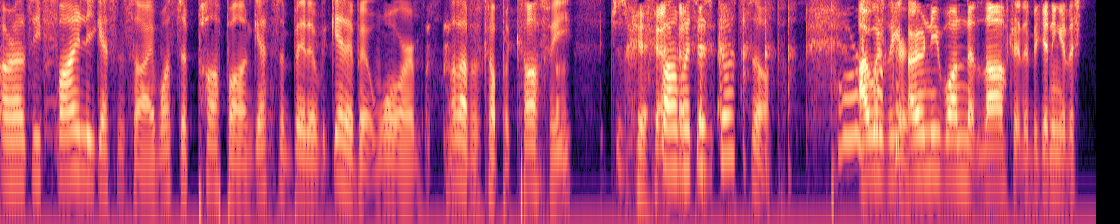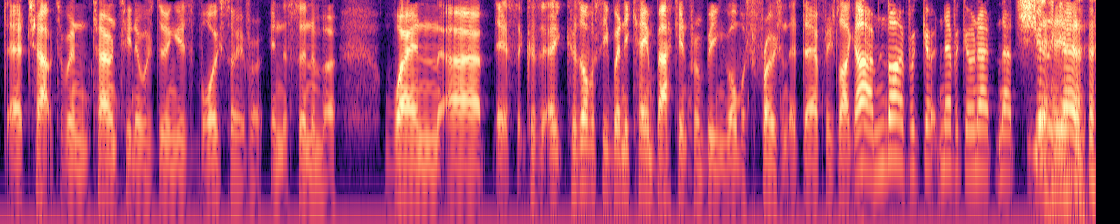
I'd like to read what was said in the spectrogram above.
or else he finally gets inside, wants to pop on, get some bit of, get a bit warm. I'll have a cup of coffee. Just vomits his guts up. Poor I was the only one that laughed at the beginning of this uh, chapter when Tarantino was doing his voiceover in the cinema. When uh, it's because because obviously when he came back in from being almost frozen to death, and he's like, I'm never go- never going out in that shit Yeah, yeah. again.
